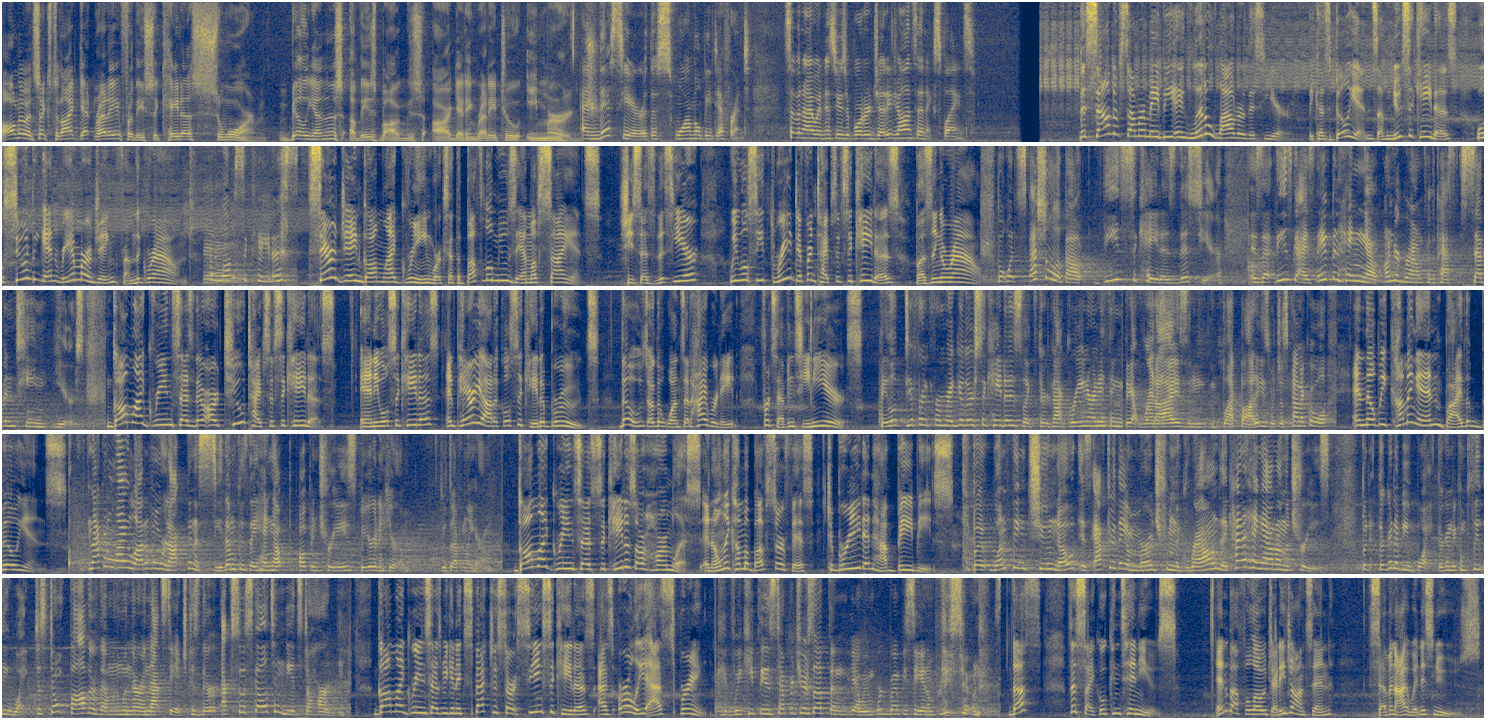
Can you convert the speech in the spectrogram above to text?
All new at 6 tonight, get ready for the cicada swarm. Billions of these bugs are getting ready to emerge. And this year, the swarm will be different. 7 Eyewitness News reporter Jetty Johnson explains. The sound of summer may be a little louder this year because billions of new cicadas will soon begin re-emerging from the ground. I love cicadas. Sarah Jane Gomlak Green works at the Buffalo Museum of Science. She says this year we will see three different types of cicadas buzzing around. But what's special about these cicadas this year is that these guys, they've been hanging out underground for the past 17 years. Gomlak Green says there are two types of cicadas, annual cicadas and periodical cicada broods. Those are the ones that hibernate for 17 years. They look different from regular cicadas, like they're not green or anything. They got red eyes and black bodies, which is kind of cool. And they'll be coming in by the billions. Not gonna lie, a lot of them we're not gonna see them because they hang up up in trees, but you're gonna hear them. You'll definitely hear them. Gomlak Green says cicadas are harmless and only come above surface to breed and have babies. But one thing to note is after they emerge from the ground, they kind of hang out on the trees. But they're going to be white. They're going to be completely white. Just don't bother them when they're in that stage because their exoskeleton needs to harden. Gomlak Green says we can expect to start seeing cicadas as early as spring. If we keep these temperatures up, then yeah, we, we might be seeing them pretty soon. Thus, the cycle continues. In Buffalo, Jetty Johnson, 7 Eyewitness News.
